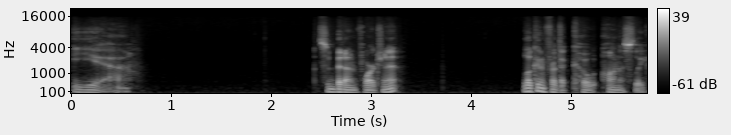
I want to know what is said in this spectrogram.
yeah. It's a bit unfortunate. Looking for the coat, honestly.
